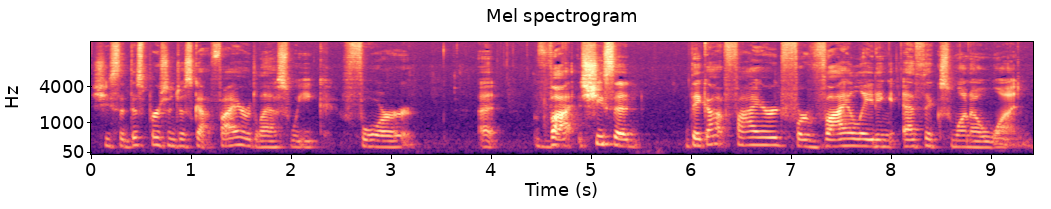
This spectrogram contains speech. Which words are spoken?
She said, This person just got fired last week for, a, she said, they got fired for violating Ethics 101.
